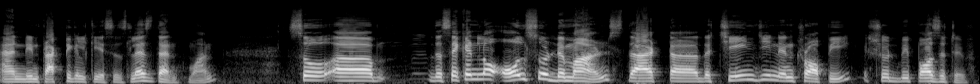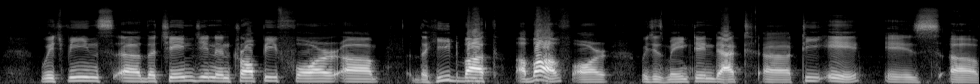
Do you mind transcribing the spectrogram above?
and in practical cases less than 1. So, um, the second law also demands that uh, the change in entropy should be positive which means the change in entropy for the heat bath above or which is maintained at uh, T A is uh,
